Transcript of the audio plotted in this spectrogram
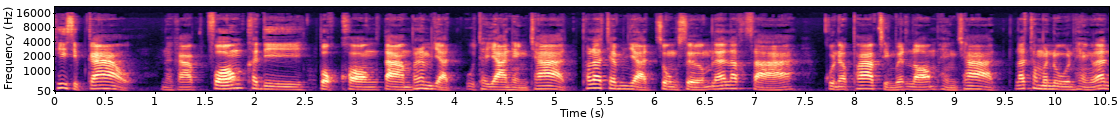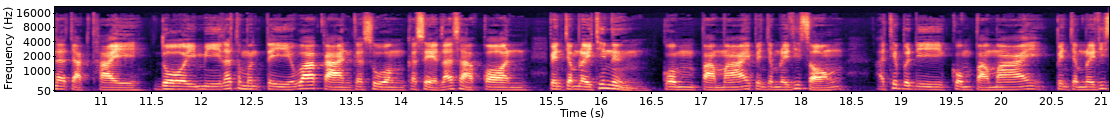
ที่ 19 นะครับ ฟ้องคดีปกครองตามพระราชบัญญัติอุทยานแห่งชาติ พระราชบัญญัติส่งเสริมและรักษา คุณภาพสิ่งแวดล้อมแห่งชาติ รัฐธรรมนูญแห่งราชอาณาจักรไทย โดยมีรัฐมนตรีว่าการกระทรวงเกษตรและสหกรณ์เป็นจำเลยที่ 1 กรมป่าไม้เป็นจำเลยที่ 2 อธิบดีกรมป่าไม้เป็นจำเลยที่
